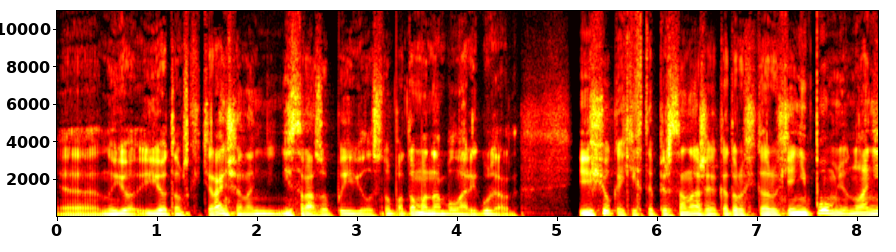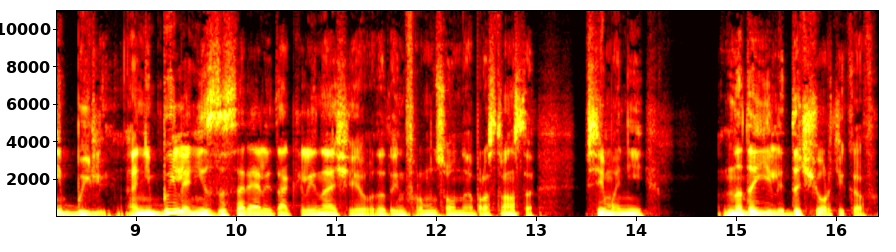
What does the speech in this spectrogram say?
Э, ну, ее, ее, там сказать, раньше она не сразу появилась, но потом она была регулярно. Еще каких-то персонажей, о которых, которых я не помню, но они были. Они были, они засоряли так или иначе вот это информационное пространство. Всем они надоели до чертиков.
